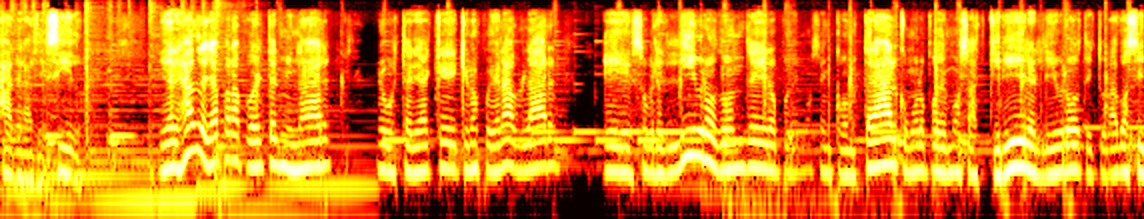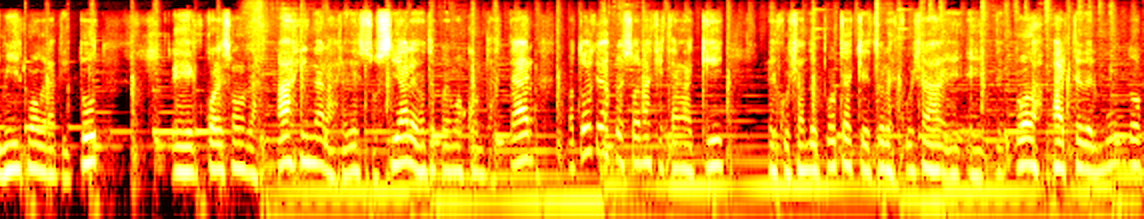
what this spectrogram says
agradecido. Y Alejandra, ya para poder terminar, me gustaría que, que nos pudiera hablar eh, sobre el libro, dónde lo podemos encontrar, cómo lo podemos adquirir, el libro titulado a sí mismo Gratitud, eh, cuáles son las páginas, las redes sociales, dónde podemos contactar, a todas aquellas personas que están aquí escuchando el podcast, que esto lo escucha eh, de todas partes del mundo.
